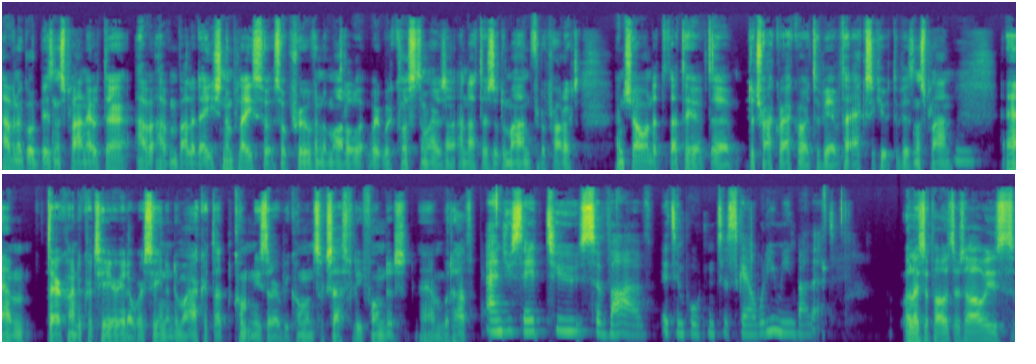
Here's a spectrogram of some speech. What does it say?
having a good business plan out there, have, having validation in place, so, so proving the model with, with customers and, and that there's a demand for the product and showing that, that they have the, the track record to be able to execute the business plan. Mm. Um, they're kind of criteria that we're seeing in the market that companies that are becoming successfully funded um, would have. And you said to survive, it's important to scale. What do you mean by that? Well, I suppose there's always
